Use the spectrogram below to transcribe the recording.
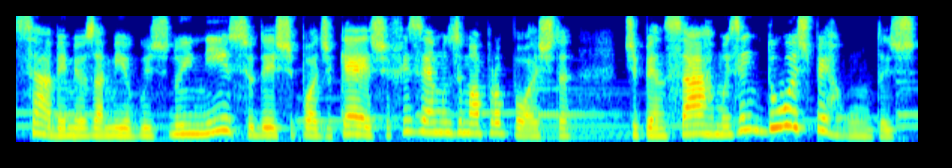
Sabe, meus amigos, no início deste podcast fizemos uma proposta de pensarmos em duas perguntas.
